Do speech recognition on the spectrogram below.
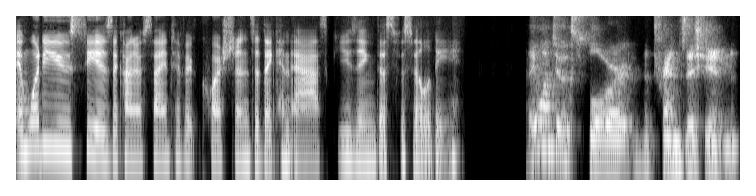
And what do you see as the kind of scientific questions that they can ask using this facility? They want to explore the transition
